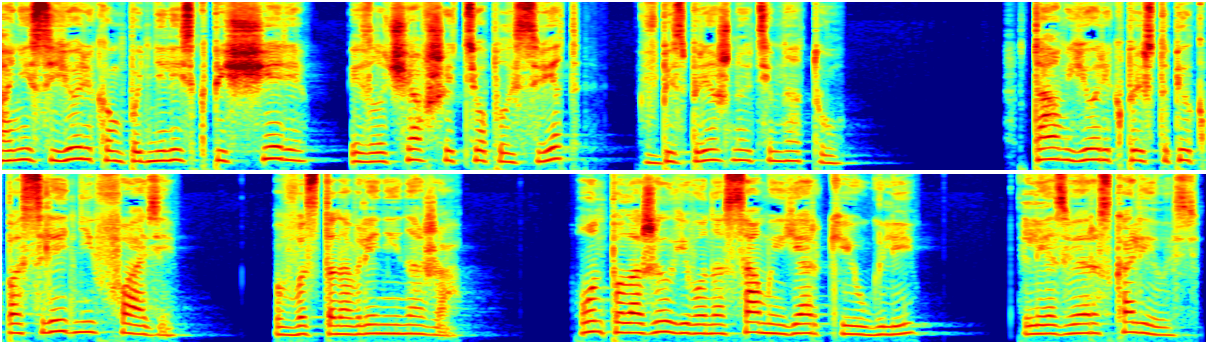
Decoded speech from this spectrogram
Они с Йориком поднялись к пещере, излучавшей теплый свет в безбрежную темноту. Там Йорик приступил к последней фазе в восстановлении ножа. Он положил его на самые яркие угли, лезвие раскалилось,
